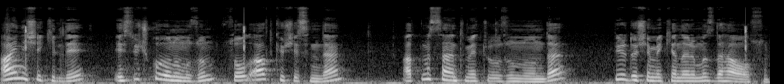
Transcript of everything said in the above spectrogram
Aynı şekilde S3 kolonumuzun sol alt köşesinden 60 cm uzunluğunda bir döşeme kenarımız daha olsun.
